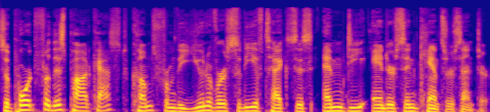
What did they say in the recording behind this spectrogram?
Support for this podcast comes from the University of Texas MD Anderson Cancer Center.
